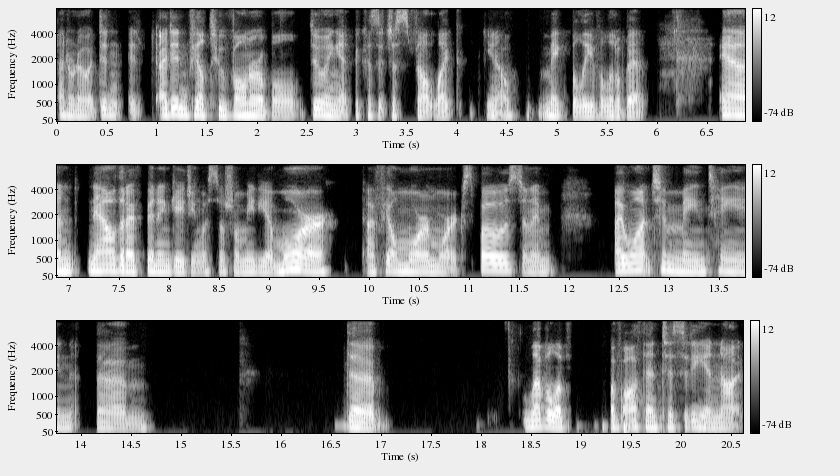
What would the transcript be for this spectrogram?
i don't know it didn't it, i didn't feel too vulnerable doing it because it just felt like you know make believe a little bit. And now that i've been engaging with social media more I feel more and more exposed, and I'm I want to maintain the um, the level of of authenticity and not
